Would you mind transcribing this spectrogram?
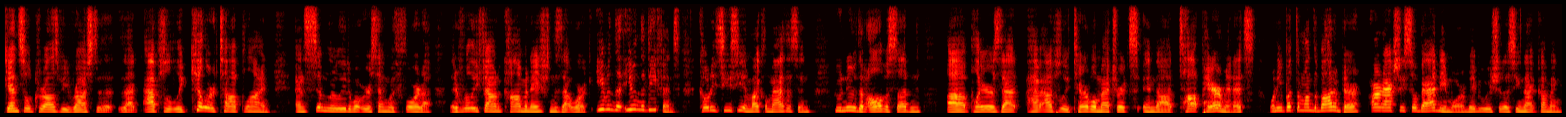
Guentzel, Crosby, Rust, that, that absolutely killer top line. And similarly to what we were saying with Florida, they've really found combinations that work. Even the even the defense, Cody Ceci and Michael Matheson, who knew that all of a sudden uh, players that have absolutely terrible metrics in uh, top pair minutes, when you put them on the bottom pair, aren't actually so bad anymore. Maybe we should have seen that coming.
